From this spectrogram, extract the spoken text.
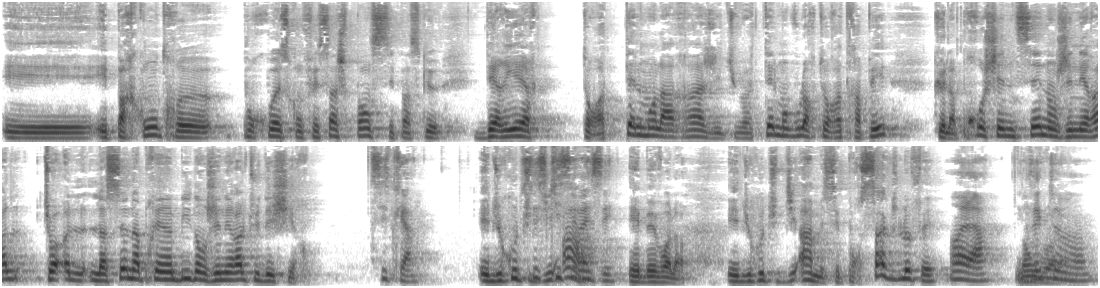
et, et par contre euh, pourquoi est-ce qu'on fait ça je pense c'est parce que derrière t'auras tellement la rage et tu vas tellement vouloir te rattraper que la prochaine scène en général tu vois la scène après un bide en général tu déchires c'est clair et du coup, tu te dis ce qui ah, passé. et ben voilà. Et du coup, tu te dis ah mais c'est pour ça que je le fais. Voilà, donc exactement. Voilà.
